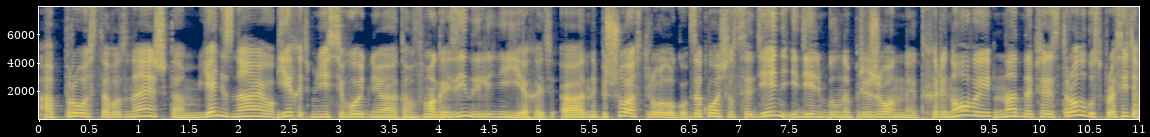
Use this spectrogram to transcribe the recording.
а просто, вот знаешь, там, я не знаю, ехать мне сегодня там в магазин или не ехать, напишу астрологу. Закончился день, и день был напряженный, хреновый, надо написать астрологу, спросить, а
